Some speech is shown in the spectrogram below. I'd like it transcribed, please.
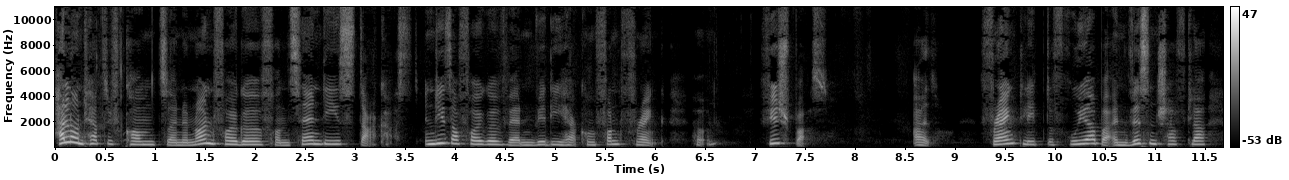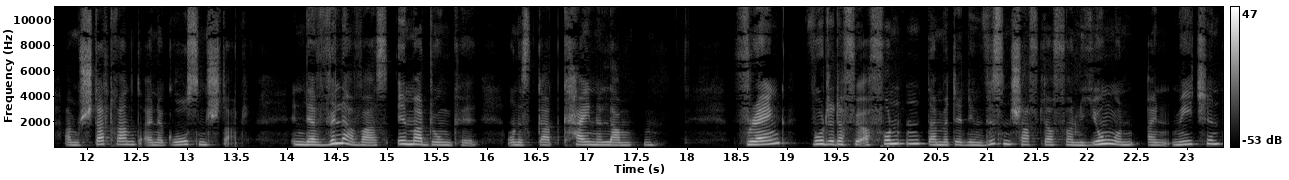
Hallo und herzlich willkommen zu einer neuen Folge von Sandy Starcast. In dieser Folge werden wir die Herkunft von Frank hören. Viel Spaß! Also, Frank lebte früher bei einem Wissenschaftler am Stadtrand einer großen Stadt. In der Villa war es immer dunkel und es gab keine Lampen. Frank wurde dafür erfunden, damit er den Wissenschaftler von Jungen und ein Mädchen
